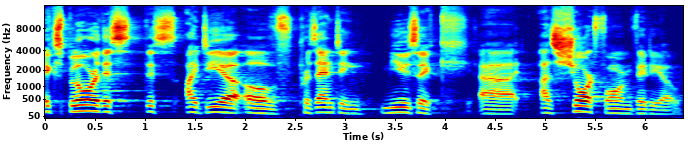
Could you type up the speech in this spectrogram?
explore this this idea of presenting music uh, as short form video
